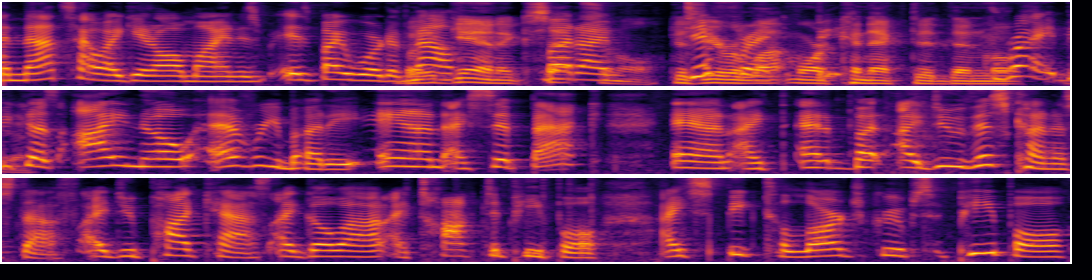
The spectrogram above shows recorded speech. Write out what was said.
And that's how I get all mine is, is by word of But mouth. again, exceptional because you're a lot more connected than most. right yeah. because i know everybody and i sit back and i and but i do this kind of stuff. I do podcasts. I go out i talk to people. I speak to large groups of people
